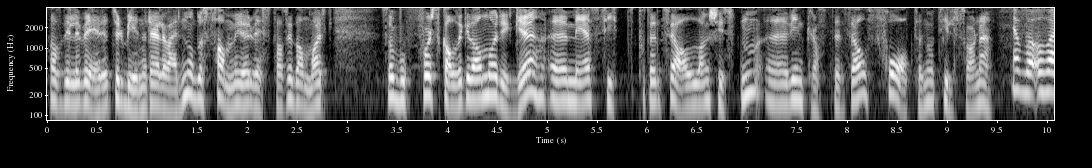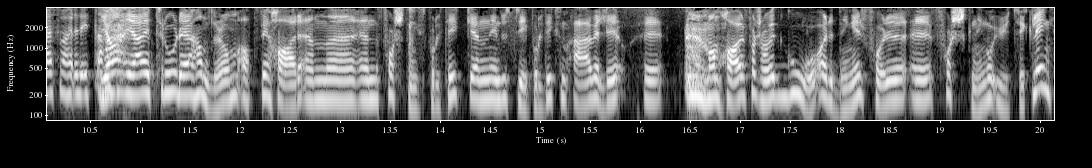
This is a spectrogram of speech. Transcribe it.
Altså De leverer turbiner til hele verden, og det samme gjør Vestas i Danmark. Så hvorfor skal ikke da Norge, eh, med sitt potensial langs kysten, eh, vindkraftpotensial, få til noe tilsvarende? Ja, og Hva er svaret ditt da? Ja, jeg tror det handler om at vi har en, en forskningspolitikk, en industripolitikk, som er veldig Man har for så vidt gode ordninger for forskning og utvikling.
